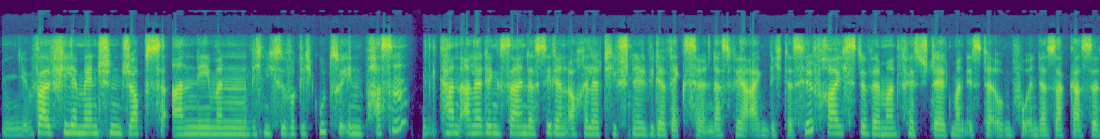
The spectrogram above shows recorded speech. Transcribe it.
weil viele Menschen Jobs annehmen, die nicht so wirklich gut zu ihnen passen. Kann allerdings sein, dass sie dann auch relativ schnell wieder wechseln. Das wäre eigentlich das Hilfreichste, wenn man feststellt, man ist da irgendwo in der Sackgasse,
